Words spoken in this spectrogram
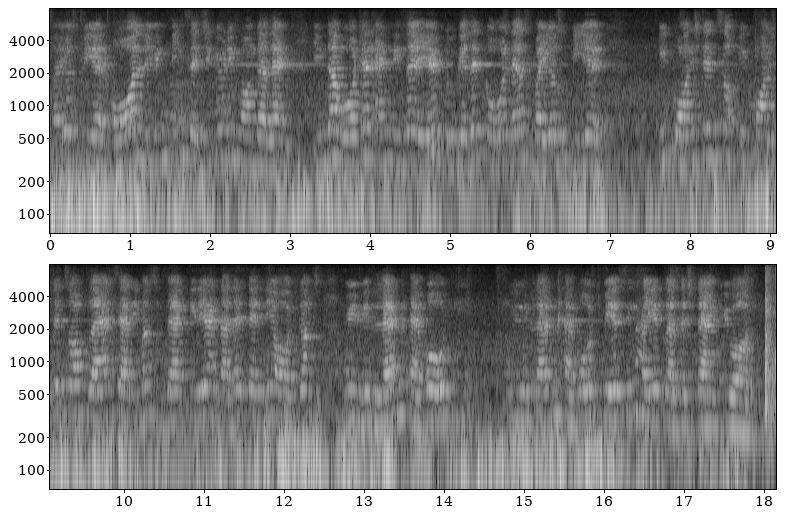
Biosphere, all living beings executing on the land, in the water and in the air together called as biosphere. It consists of, it consists of plants, animals, bacteria and other tiny organisms. We will learn about we will learn about space in higher classes. Thank you all.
